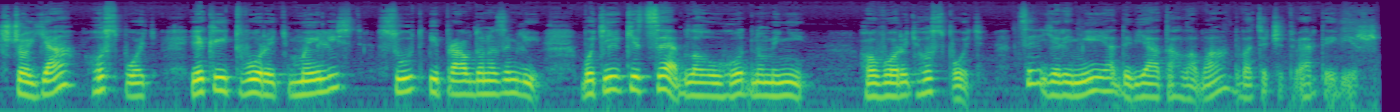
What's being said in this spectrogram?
що я Господь, який творить милість, суд і правду на землі, бо тільки це благоугодно мені, говорить Господь. Це Єремія, 9 глава, 24 вірш.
